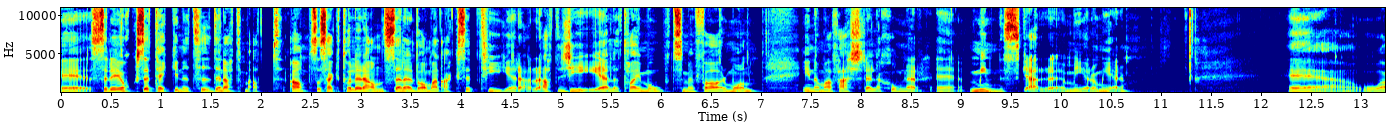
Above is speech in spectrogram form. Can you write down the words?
Eh, så det är också ett tecken i tiden att, att ja, som sagt, toleransen eller vad man accepterar att ge eller ta emot som en förmån inom affärsrelationer eh, minskar eh, mer och mer. Eh, och,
